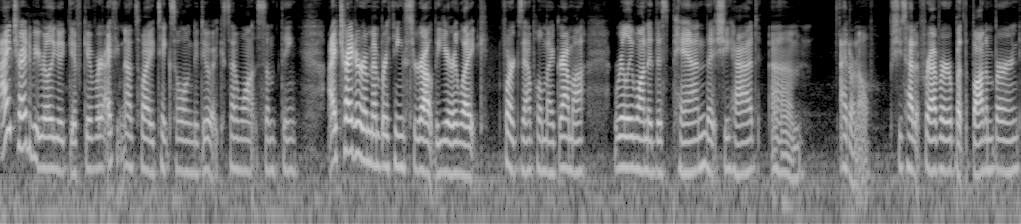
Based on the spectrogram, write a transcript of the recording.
I try to be a really good gift giver. I think that's why it takes so long to do it because I want something. I try to remember things throughout the year. Like, for example, my grandma really wanted this pan that she had. Um, I don't know. She's had it forever, but the bottom burned.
